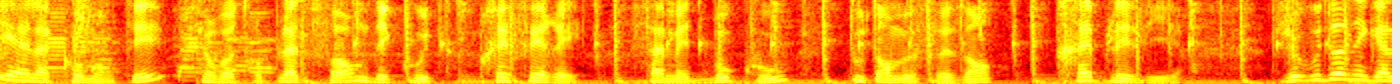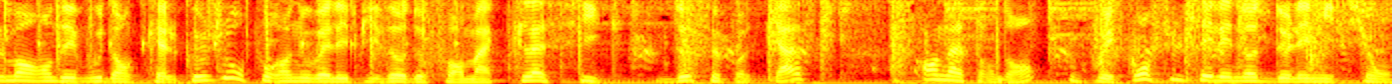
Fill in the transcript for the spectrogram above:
et à la commenter sur votre plateforme d'écoute préférée. Ça m'aide beaucoup tout en me faisant très plaisir. Je vous donne également rendez-vous dans quelques jours pour un nouvel épisode au format classique de ce podcast. En attendant, vous pouvez consulter les notes de l'émission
